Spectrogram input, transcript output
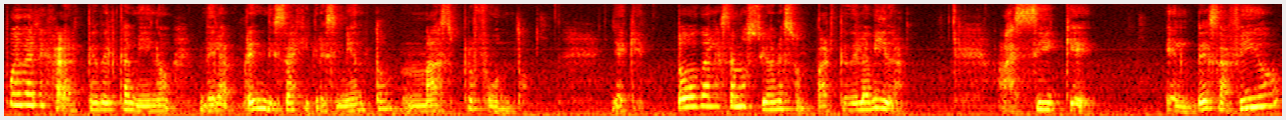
puede alejarte del camino del aprendizaje y crecimiento más profundo, ya que todas las emociones son parte de la vida. Así que el desafío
